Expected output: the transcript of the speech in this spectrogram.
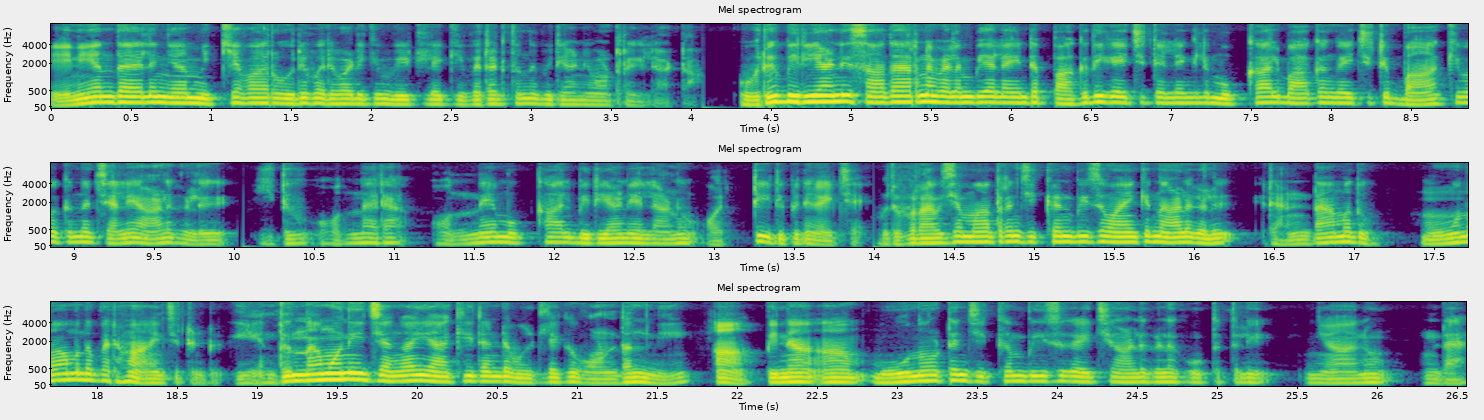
ഇനി എന്തായാലും ഞാൻ മിക്കവാറും ഒരു പരിപാടിക്കും വീട്ടിലേക്ക് ഇവരുടെ അടുത്തുനിന്ന് ബിരിയാണി ഓർഡർ ചെയ്യില്ല കേട്ടോ ഒരു ബിരിയാണി സാധാരണ വിളമ്പിയാൽ അതിന്റെ പകുതി കഴിച്ചിട്ട് അല്ലെങ്കിൽ മുക്കാൽ ഭാഗം കഴിച്ചിട്ട് ബാക്കി വെക്കുന്ന ചില ആളുകൾ ഇത് ഒന്നര ഒന്നേ മുക്കാൽ ബിരിയാണിയെല്ലാണ് ഒറ്റ ഇരിപ്പിന് കഴിച്ചത് ഒരു പ്രാവശ്യം മാത്രം ചിക്കൻ പീസ് വാങ്ങിക്കുന്ന ആളുകൾ രണ്ടാമതും മൂന്നാമതും വരെ വാങ്ങിച്ചിട്ടുണ്ട്. എന്തെന്നാ മോനെ ഈ ചങ്ങായി ആക്കിയിട്ട് എന്റെ വീട്ടിലേക്ക് നീ? ആ പിന്നെ ആ മൂന്നോട്ടം ചിക്കൻ പീസ് കഴിച്ച ആളുകളെ കൂട്ടത്തിൽ ഞാനും ഉണ്ടായി.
